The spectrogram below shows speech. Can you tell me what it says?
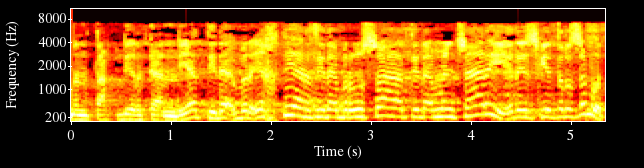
mentakdirkan dia tidak berikhtiar, tidak berusaha, tidak mencari rezeki tersebut.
